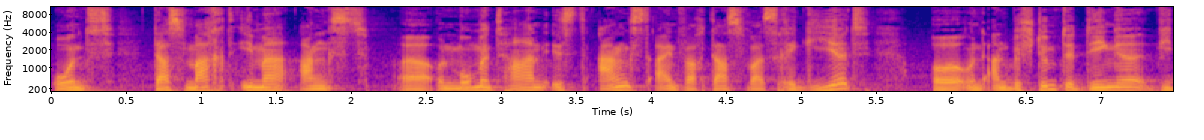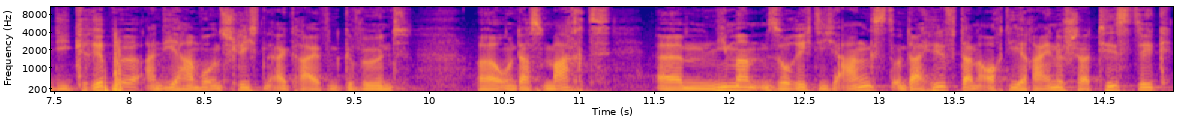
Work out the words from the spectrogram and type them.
Und das macht immer Angst. Äh, und momentan ist Angst einfach das, was regiert. Äh, und an bestimmte Dinge wie die Grippe, an die haben wir uns schlicht und ergreifend gewöhnt. Äh, und das macht ähm, niemandem so richtig Angst und da hilft dann auch die reine Statistik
